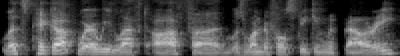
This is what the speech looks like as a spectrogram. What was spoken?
let's pick up where we left off. Uh, it was wonderful speaking with Valerie.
